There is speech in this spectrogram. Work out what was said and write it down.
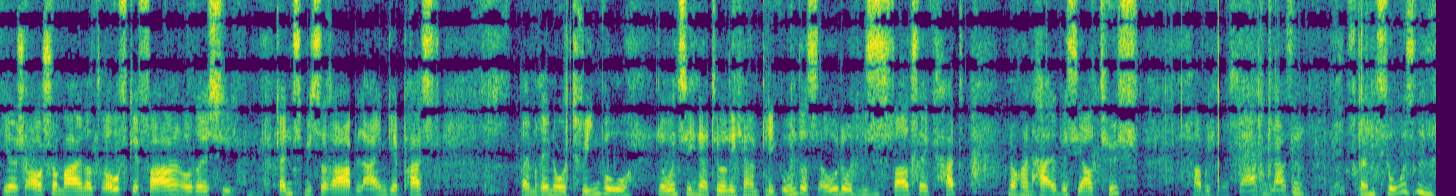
Hier ist auch schon mal einer drauf gefahren oder ist ganz miserabel eingepasst. Beim Renault Twingo lohnt sich natürlich ein Blick unter das Auto. Dieses Fahrzeug hat noch ein halbes Jahr TÜV, habe ich mir sagen lassen. Franzosen,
